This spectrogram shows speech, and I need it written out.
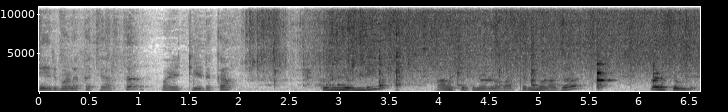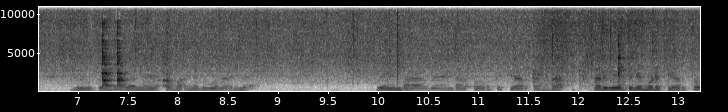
ചേരുവകളൊക്കെ ചേർത്ത് വഴറ്റിയെടുക്കാം. കുഞ്ഞുള്ളി ആവശ്യത്തിനുള്ള വറ്റൽമുളക് വെളുത്തുള്ളി. വെളുത്തുള്ളി ഞാൻ നേരത്തെ പറഞ്ഞതുപോലെ തന്നെ വേണ്ട വേണ്ടാത്തവർക്ക് ചേർക്കണ്ട. കറിവേപ്പിലയും കൂടെ ചേർത്തു.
